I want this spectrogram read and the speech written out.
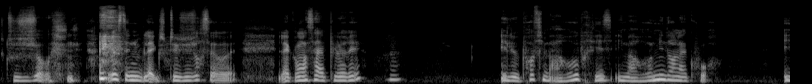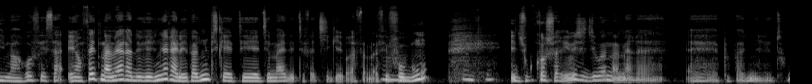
Je te jure. c'est une blague, je te jure, c'est vrai. Il a commencé à pleurer. Et le prof, il m'a reprise, il m'a remis dans la cour il m'a refait ça. Et en fait, ma mère, elle devait venir, elle n'est pas venue parce qu'elle était, était, malade, elle était fatiguée. Bref, elle m'a fait faux bon. Et du coup, quand je suis arrivée, j'ai dit, ouais, ma mère, elle, ne peut pas venir et tout.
